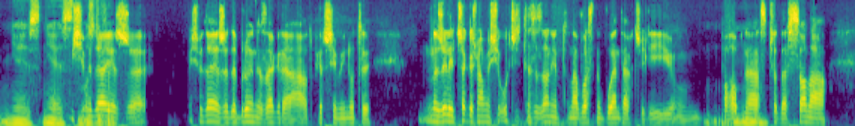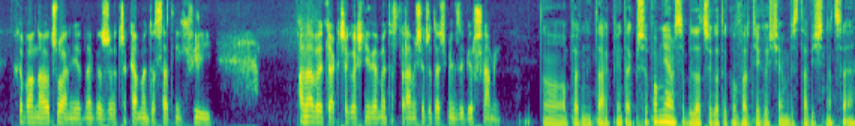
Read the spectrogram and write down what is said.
nie jest, nie jest mi się możliwe. Wydaje, że, mi się wydaje, że De Bruyne zagra od pierwszej minuty no, jeżeli czegoś mamy się uczyć w tym sezonie, to na własnych błędach, czyli um, pochopna mm. sprzedaż Sona chyba nauczyła niejednego, że czekamy do ostatniej chwili, a nawet jak czegoś nie wiemy, to staramy się czytać między wierszami. No, pewnie tak, pewnie tak. Przypomniałem sobie, dlaczego tego Wardiego chciałem wystawić na C.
